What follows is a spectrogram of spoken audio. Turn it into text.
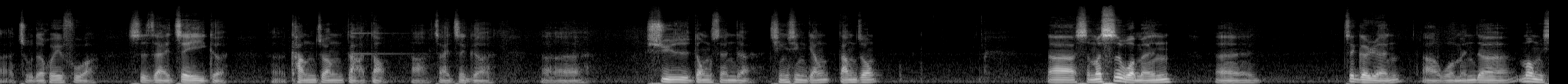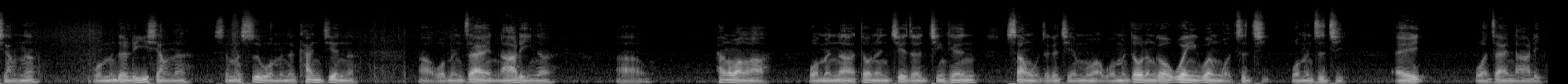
啊，主的恢复啊，是在这一个呃康庄大道啊，在这个呃旭日东升的情形当当中。那什么是我们呃这个人啊，我们的梦想呢？我们的理想呢？什么是我们的看见呢？啊，我们在哪里呢？啊，盼望啊，我们呢都能借着今天。上午这个节目啊，我们都能够问一问我自己，我们自己，哎，我在哪里？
